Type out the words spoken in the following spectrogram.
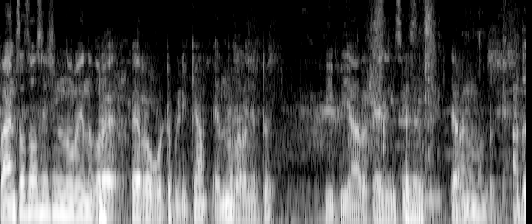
ഫാൻസ് അസോസിയേഷൻ എന്ന് പറയുന്ന കുറെ പേരുടെ വോട്ട് പിടിക്കാം എന്ന് പറഞ്ഞിട്ട് ഈ പി ആർ ഏജൻസീസ് ഇറങ്ങുന്നുണ്ട്. അത്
